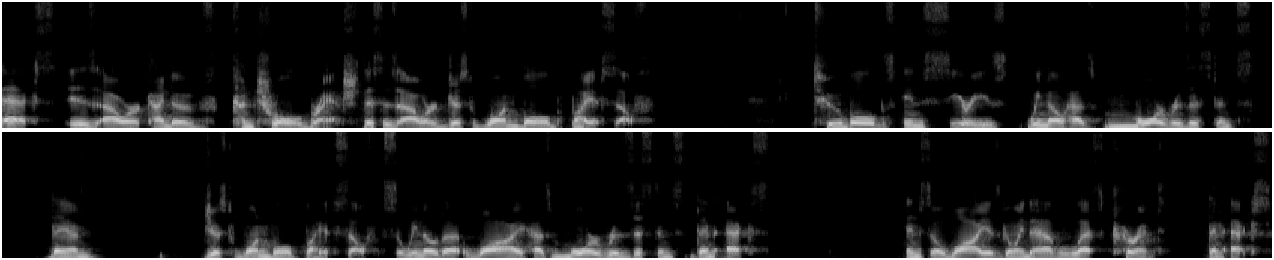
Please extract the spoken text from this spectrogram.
X is our kind of control branch. This is our just one bulb by itself. Two bulbs in series we know has more resistance than just one bulb by itself. So we know that Y has more resistance than X, and so Y is going to have less current than X.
